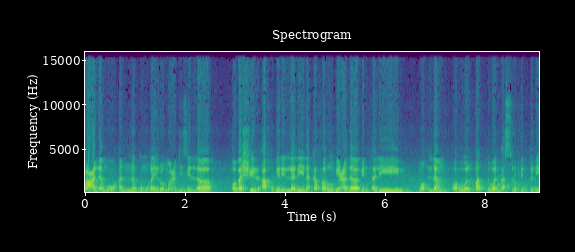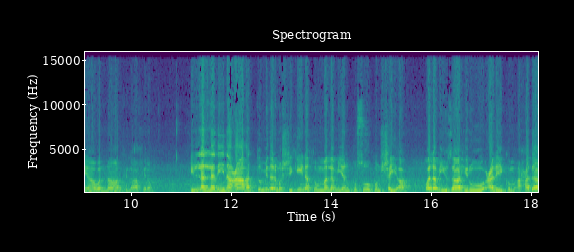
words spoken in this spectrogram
ফা'লামু আন্নাকুম গায়রু মু'জিজিল্লাহ وبشر أخبر الذين كفروا بعذاب أليم مؤلم وهو القتل والأسر في الدنيا والنار في الآخرة إلا الذين عاهدتم من المشركين ثم لم ينقصوكم شيئا ولم يزاهروا عليكم أحدا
